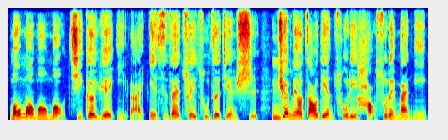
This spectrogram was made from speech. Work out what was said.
某某某某几个月以来一直在催促这件事，却没有早点处理好苏雷曼尼。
